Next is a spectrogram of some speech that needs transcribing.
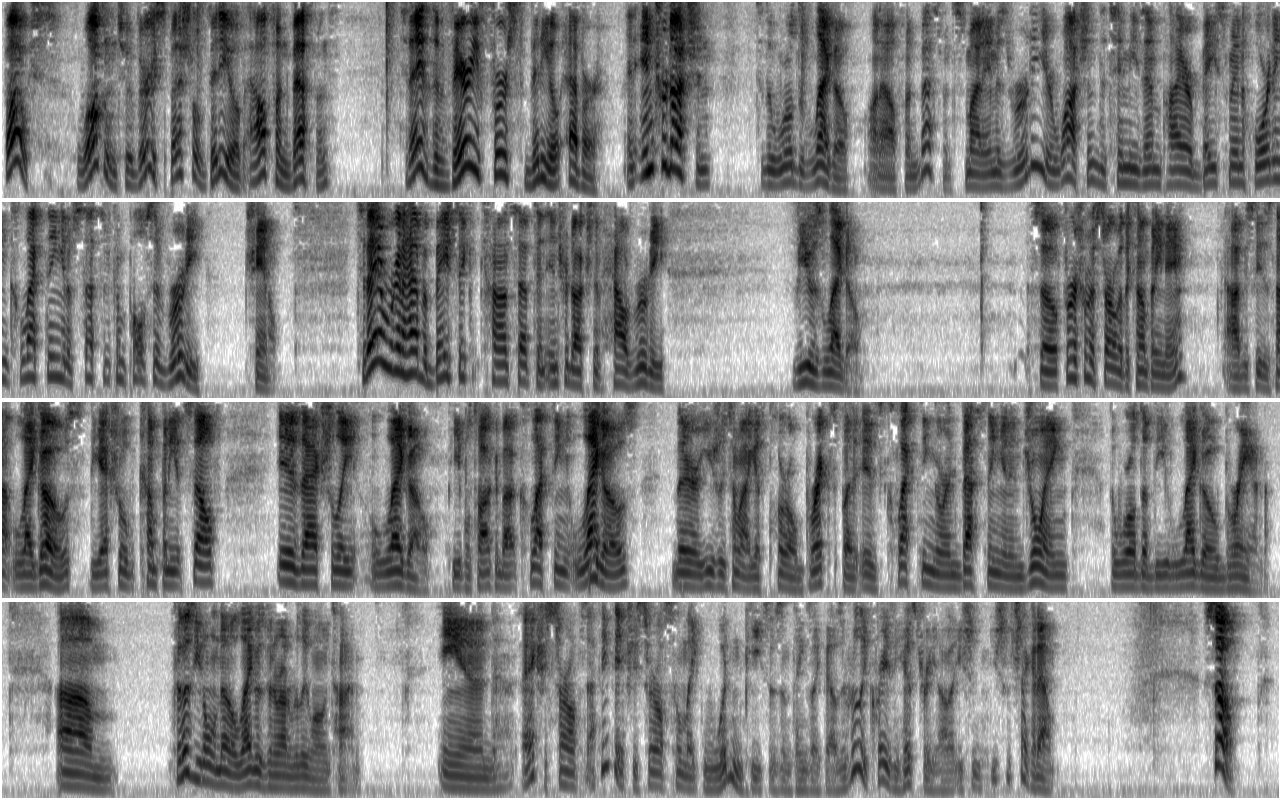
Folks, welcome to a very special video of Alpha Investments. Today is the very first video ever, an introduction to the world of Lego on Alpha Investments. My name is Rudy. You're watching the Timmy's Empire Basement Hoarding, Collecting, and Obsessive Compulsive Rudy channel. Today we're going to have a basic concept and introduction of how Rudy views Lego. So first we're going to start with the company name. Obviously it's not Legos. The actual company itself is actually Lego. People talk about collecting Legos. They're usually talking about, I guess, plural bricks, but is collecting or investing and enjoying the world of the Lego brand. Um, for those of you who don't know, Lego's been around a really long time. And they actually start off, I think they actually start off some like wooden pieces and things like that. There's a really crazy history on it. You should, you should check it out. So,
